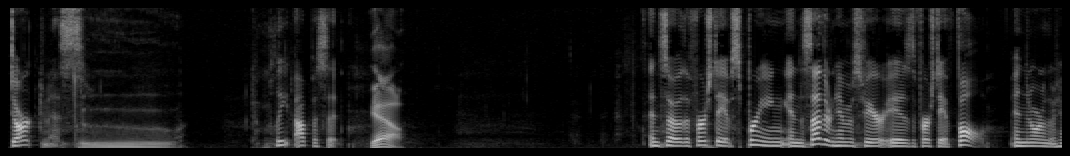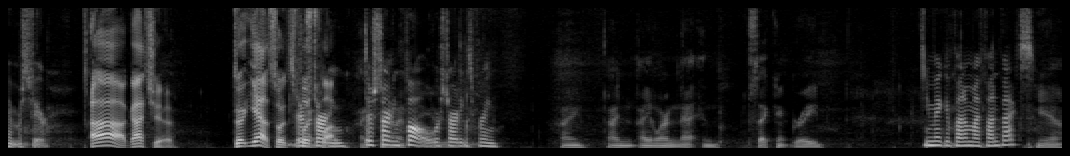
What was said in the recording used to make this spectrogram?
darkness. Ooh. Complete opposite. Yeah. And so, the first day of spring in the Southern Hemisphere is the first day of fall in the Northern Hemisphere. Ah, gotcha. So, yeah, so it's They're flip flop. starting. They're starting fall. We're starting spring. I, I I learned that in second grade. You making fun of my fun facts? Yeah.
